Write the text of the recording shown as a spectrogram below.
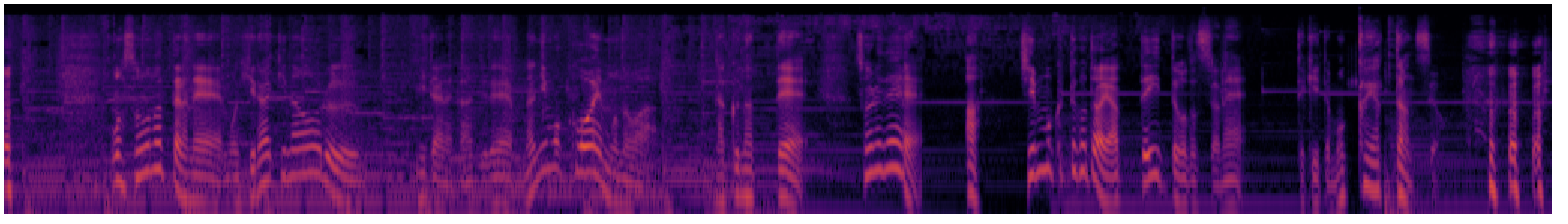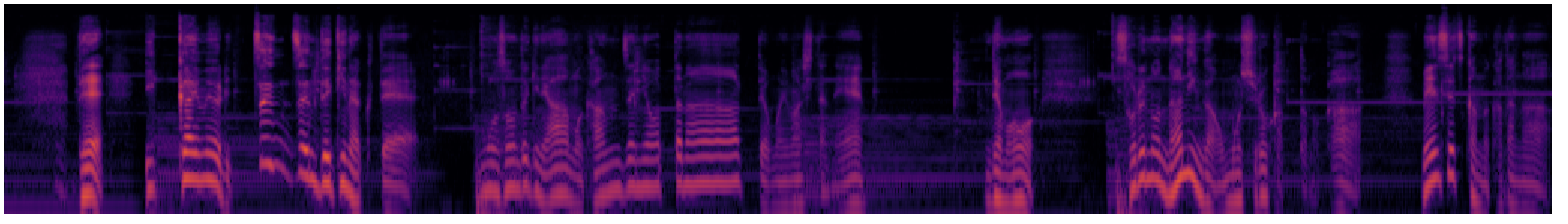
もうそうなったらねもう開き直るみたいな感じで何も怖いものはなくなってそれであ沈黙ってことはやっていいってことですよね。って聞いてもう一回やったんですよ。で1回目より全然できなくてもうその時にああもう完全に終わったなーって思いましたね。でもそれの何が面白かったのか面接官の方が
